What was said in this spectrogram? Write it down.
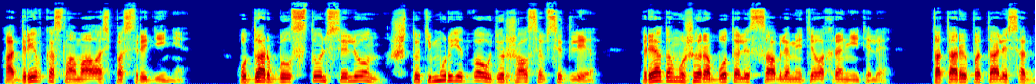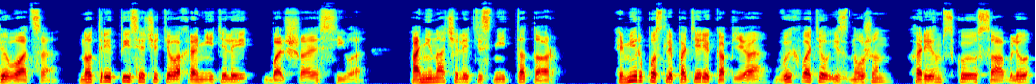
а древко сломалось посредине. Удар был столь силен, что Тимур едва удержался в седле. Рядом уже работали с саблями телохранители. Татары пытались отбиваться, но три тысячи телохранителей – большая сила. Они начали теснить татар. Эмир после потери копья выхватил из ножен харизмскую саблю.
